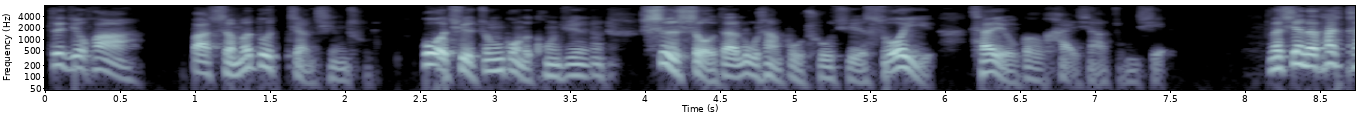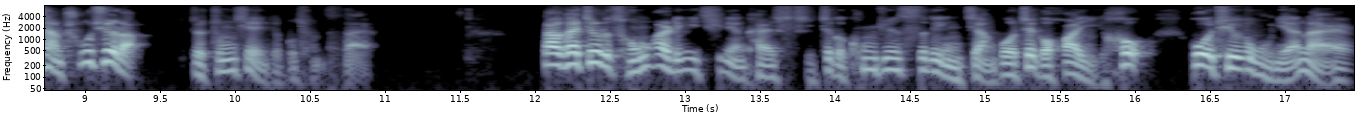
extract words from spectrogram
这句话把什么都讲清楚了。过去中共的空军是守在路上不出去，所以才有个海峡中线。那现在他想出去了，这中线也就不存在了。大概就是从二零一七年开始，这个空军司令讲过这个话以后，过去五年来，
